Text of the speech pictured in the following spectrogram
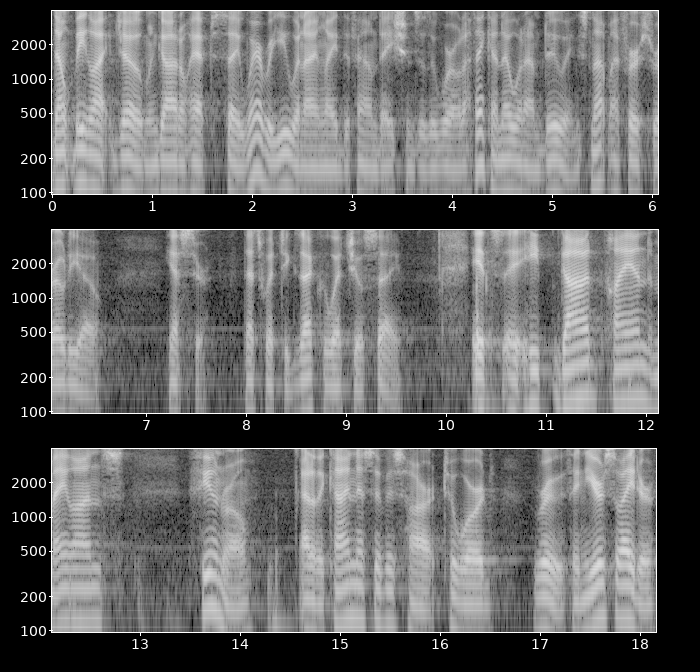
Don't be like Job, and God will have to say, Where were you when I laid the foundations of the world? I think I know what I'm doing. It's not my first rodeo. Yes, sir. That's what exactly what you'll say. It's uh, he. God planned Mahlon's funeral out of the kindness of his heart toward Ruth, and years later,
